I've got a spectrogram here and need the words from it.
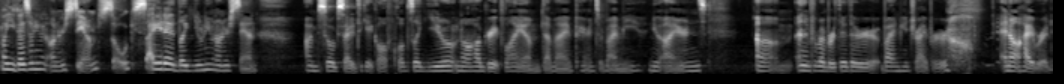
But you guys don't even understand. I'm so excited. Like, you don't even understand. I'm so excited to get golf clubs. Like, you don't know how grateful I am that my parents are buying me new irons. Um, and then for my birthday, they're buying me a driver and a hybrid.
